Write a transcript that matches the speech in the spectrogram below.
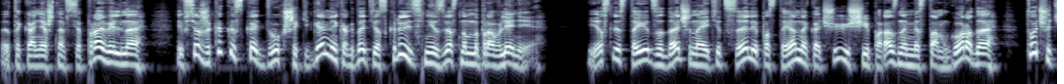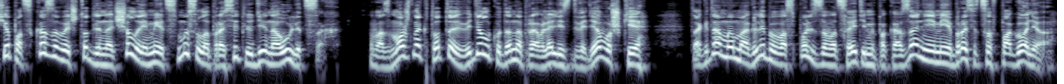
Это, конечно, все правильно, и все же как искать двух Шикигами, когда те скрылись в неизвестном направлении? Если стоит задача найти цели, постоянно кочующие по разным местам города, то чутье подсказывает, что для начала имеет смысл опросить людей на улицах. Возможно, кто-то видел, куда направлялись две девушки. Тогда мы могли бы воспользоваться этими показаниями и броситься в погоню.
